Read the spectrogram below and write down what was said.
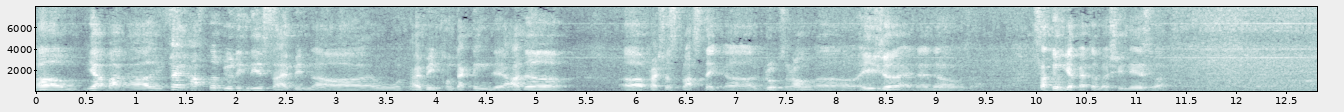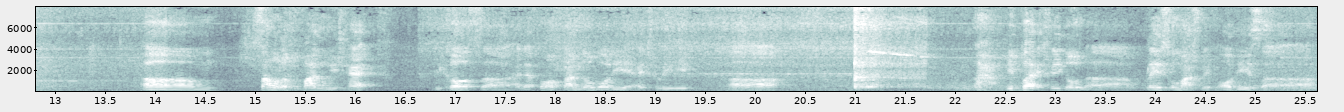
Um, yeah, but uh, in fact, after building this, I've been uh, I've been contacting the other uh, precious plastic uh, groups around uh, Asia, and then uh, starting to get better machinists. But um, some of the fun we had because uh, at that point of time, nobody actually uh, people actually don't uh, play so much with all these uh,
